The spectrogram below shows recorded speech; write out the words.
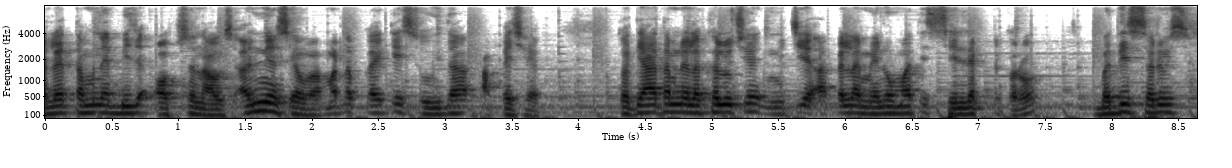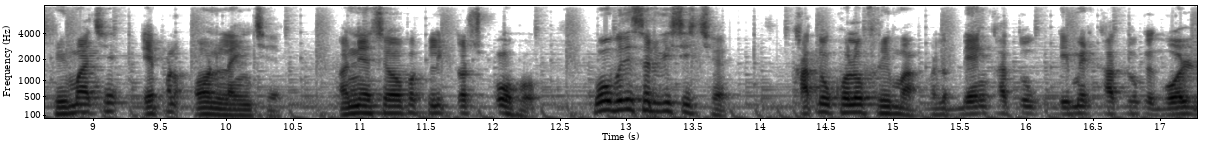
એટલે તમને બીજા ઓપ્શન આવશે. અન્ય સેવા, મતલબ કઈ કઈ સુવિધા આપે છે. તો ત્યાં તમને લખેલું છે, નીચે આપેલા મેનુમાંથી સિલેક્ટ કરો. બધી સર્વિસ ફ્રીમાં છે, એ પણ ઓનલાઈન છે. અન્ય સેવા પર ક્લિક કરશો, ઓહો, બહુ બધી સર્વિસીસ છે. ખાતું ખોલો ફ્રીમાં, મતલબ બેંક ખાતું ડીમેટ ખાતું કે ગોલ્ડ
